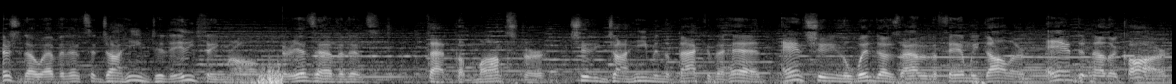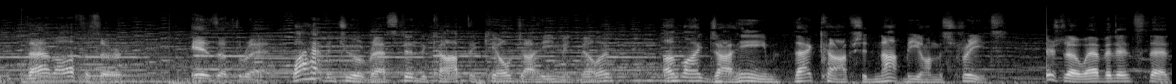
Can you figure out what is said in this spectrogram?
There's no evidence that Jaheim did anything wrong. There is evidence that the monster shooting Jaheim in the back of the head and shooting the windows out of the Family Dollar and another car, that officer is a threat. Why haven't you arrested the cop that killed Jaheim McMillan? Unlike Jaheim, that cop should not be on the streets. There's no evidence that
